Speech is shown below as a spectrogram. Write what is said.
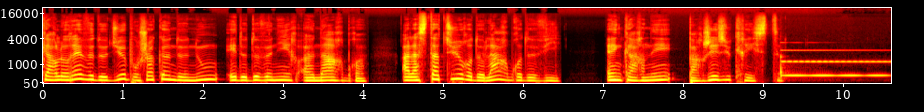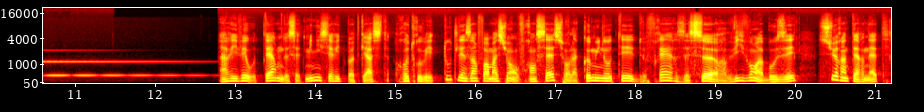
Car le rêve de Dieu pour chacun de nous est de devenir un arbre, à la stature de l'arbre de vie, incarné par Jésus-Christ. Arrivé au terme de cette mini-série de podcasts, retrouvez toutes les informations en français sur la communauté de frères et sœurs vivant à Bosé sur internet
